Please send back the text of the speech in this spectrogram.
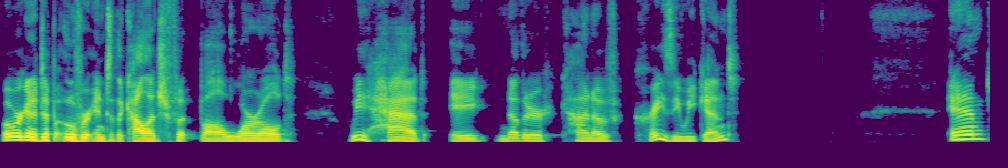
Well, we're going to dip over into the college football world. We had a, another kind of crazy weekend. And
